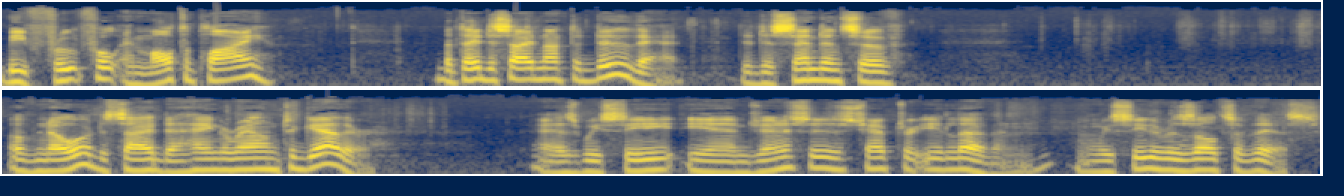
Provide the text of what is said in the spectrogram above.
be fruitful and multiply. But they decide not to do that. The descendants of of Noah decide to hang around together, as we see in Genesis chapter 11. And we see the results of this.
